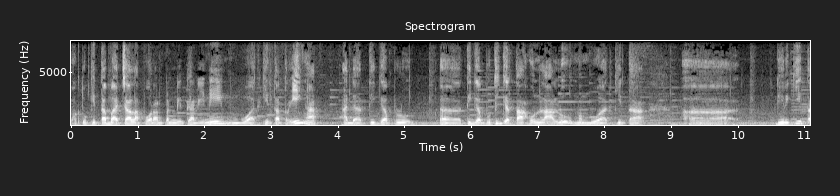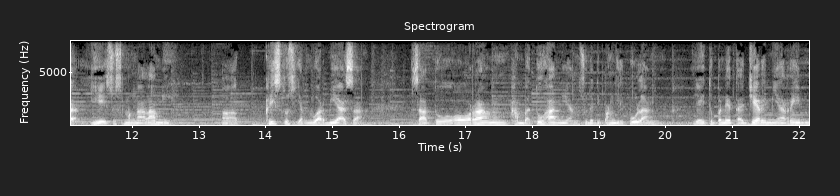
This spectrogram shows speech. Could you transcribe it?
Waktu kita baca laporan penelitian ini membuat kita teringat ada 30 uh, 33 tahun lalu membuat kita uh, diri kita Yesus mengalami uh, Kristus yang luar biasa. Satu orang hamba Tuhan yang sudah dipanggil pulang yaitu pendeta Jeremia Rim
